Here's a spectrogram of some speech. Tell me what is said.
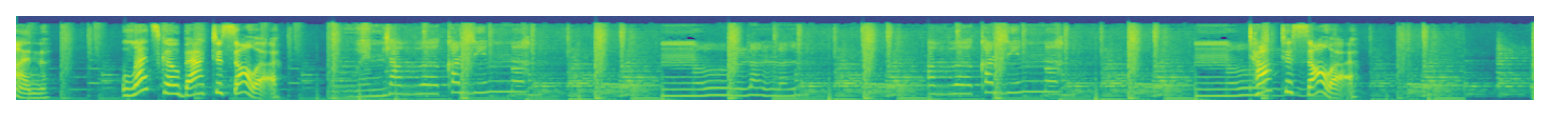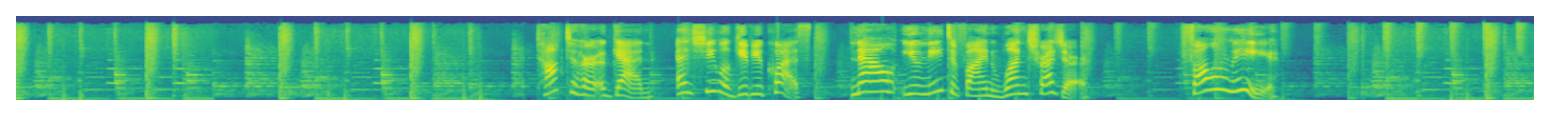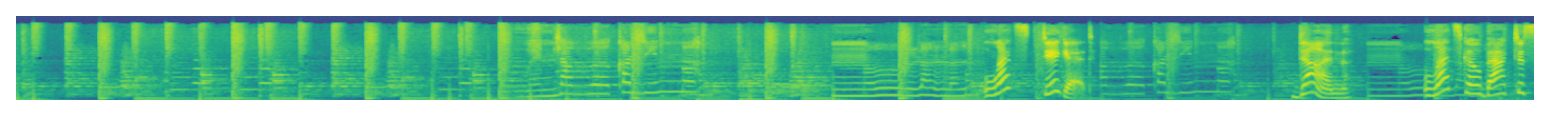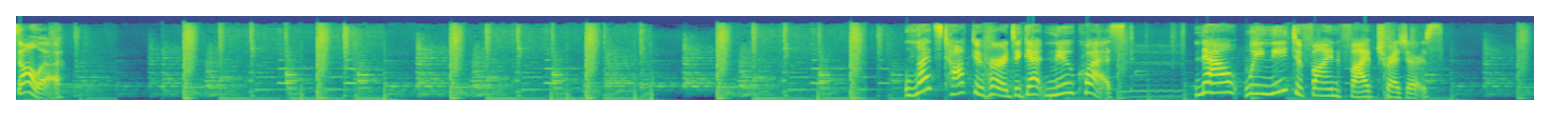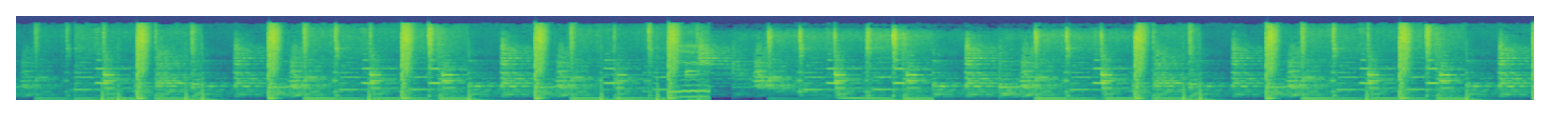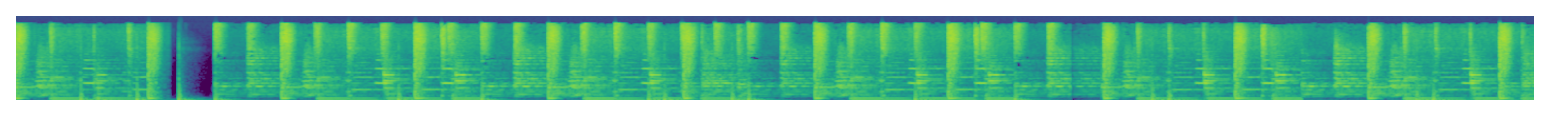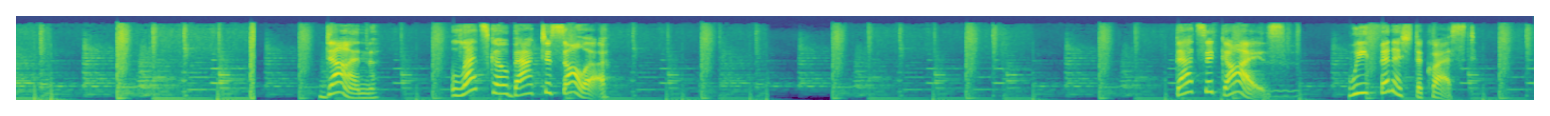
Done. Let's go back to Sala. When love comes in. Talk to Sala. Talk to her again, and she will give you quests. Now, you need to find one treasure. Follow me. It. Done. Let's go back to Sala. Let's talk to her to get new quest. Now, we need to find five treasures. Done. Let's go back to Sala. That's it, guys. We finished the quest.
